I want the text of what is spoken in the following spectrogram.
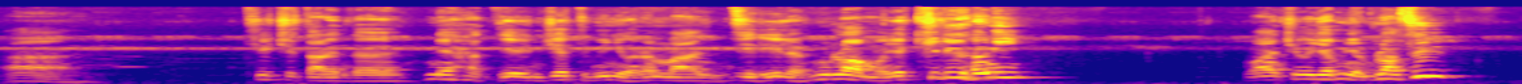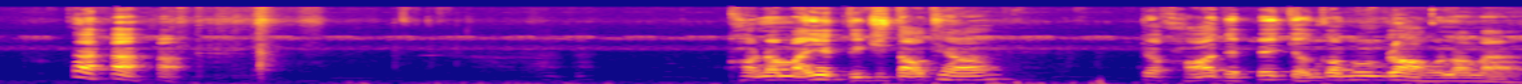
À chỉ chỉ ta lên đó này hạt tiền chỉ tụi mình nhiều năm mà, gì đi là lúc lo mà giờ khi lử hàng đi. Mà chưa dám nhận lo chứ khó nó mà tự chỉ tao theo cho khó để bé chọn con không lo nó mà.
